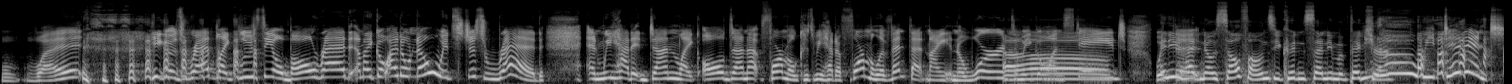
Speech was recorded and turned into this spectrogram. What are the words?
What? he goes, red, like Lucille Ball red. And I go, I don't know. It's just red. And we had it done like all done up formal because we had a formal event that night and awards and we go on oh. stage with and you the, had no cell phones. You couldn't send him a picture. no, we didn't.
